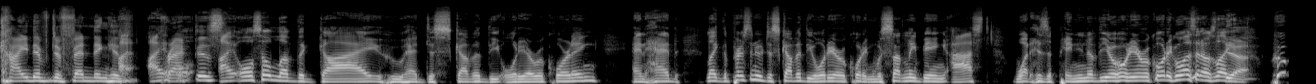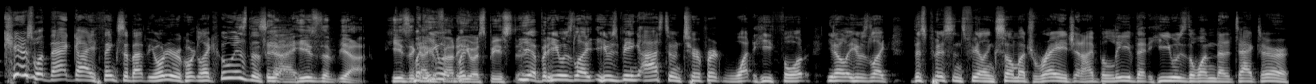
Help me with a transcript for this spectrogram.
kind of defending his I, I, practice. I also love the guy who had discovered the audio recording and had like the person who discovered the audio recording was suddenly being asked what his opinion of the audio recording was, and I was like, yeah, who cares what that guy thinks about the audio recording? Like, who is this yeah. guy? He's the yeah. He's the But guy he who was- found but- a USB stick. Yeah, but he was like, he was being asked to interpret what he thought. You know, he was like, this person's feeling so much rage, and I believe that he was the one that attacked her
